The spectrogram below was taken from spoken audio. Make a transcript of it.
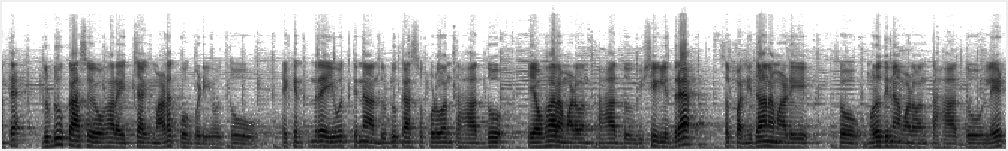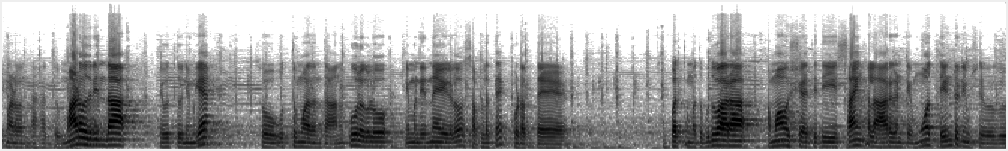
ಮತ್ತು ದುಡ್ಡು ಕಾಸು ವ್ಯವಹಾರ ಹೆಚ್ಚಾಗಿ ಮಾಡೋಕ್ಕೆ ಹೋಗಬೇಡಿ ಇವತ್ತು. ಏಕೆಂತಂದರೆ ಇವತ್ತಿನ ದುಡ್ಡು ಕಾಸು ಕೊಡುವಂತಹದ್ದು, ವ್ಯವಹಾರ ಮಾಡುವಂತಹದ್ದು ವಿಷಯಗಳಿದ್ದರೆ ಸ್ವಲ್ಪ ನಿಧಾನ ಮಾಡಿ, ಸೊ ಮರುದಿನ ಮಾಡುವಂತಹದ್ದು, ಲೇಟ್ ಮಾಡುವಂತಹದ್ದು ಮಾಡೋದ್ರಿಂದ ಇವತ್ತು ನಿಮಗೆ ಸೊ ಉತ್ತಮವಾದಂಥ ಅನುಕೂಲಗಳು, ನಿಮ್ಮ ನಿರ್ಣಯಗಳು ಸಫಲತೆ ಕೊಡುತ್ತೆ. ಇಪ್ಪತ್ತೊಂಬತ್ತು ಬುಧವಾರ ಅಮಾವಾಸ್ಯ ತಿಥಿ ಸಾಯಂಕಾಲ ಆರು ಗಂಟೆ ಮೂವತ್ತೆಂಟು ನಿಮಿಷದವರೆಗೂ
